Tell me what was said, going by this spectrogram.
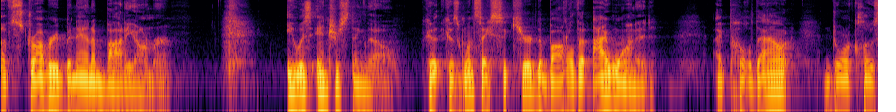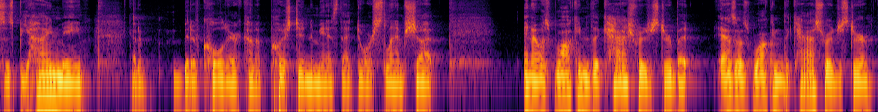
of strawberry banana body armor. It was interesting though, because once I secured the bottle that I wanted, I pulled out, door closes behind me, got a bit of cold air kind of pushed into me as that door slammed shut. And I was walking to the cash register, but as I was walking to the cash register,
